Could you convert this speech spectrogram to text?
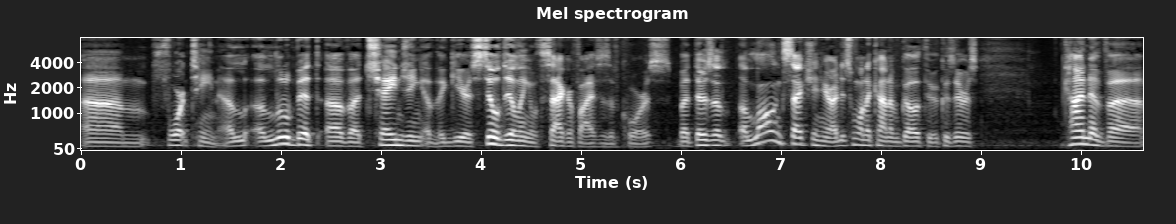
um, 14. A, a, little bit of a changing of the gears, still dealing with sacrifices, of course, but there's a, a long section here I just want to kind of go through because there's kind of uh,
